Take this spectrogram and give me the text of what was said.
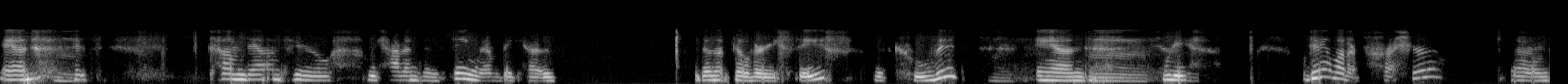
And mm. it's come down to we haven't been seeing them because it doesn't feel very safe with COVID. Mm. And mm. we, we're getting a lot of pressure. Um,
